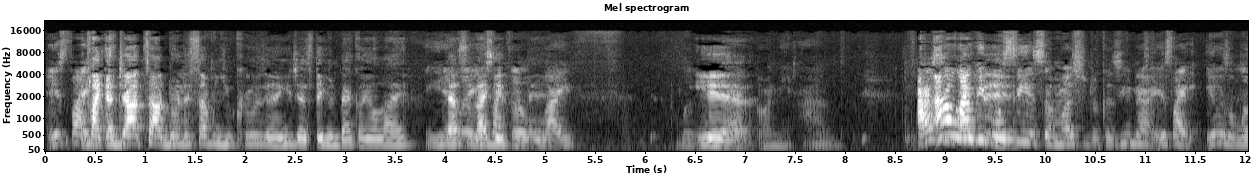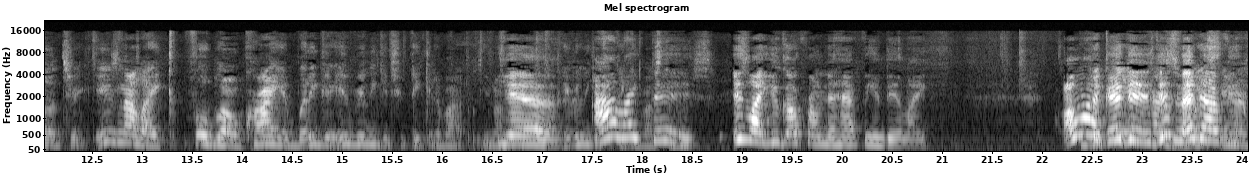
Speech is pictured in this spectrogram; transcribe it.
It's like, like a drop top during the summer you cruising and you just thinking back on your life. yeah, that's like, what I get like from a it. life. Look Yeah. back on it. I, I see I why like people this. see it so much because you know it's like it was a little trick. It's not like full blown crying, but it it really gets you thinking about you know. Yeah, It really gets I like about stuff. this. It's like you go from the happy and then like, oh my But goodness, this red voice dot. and her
